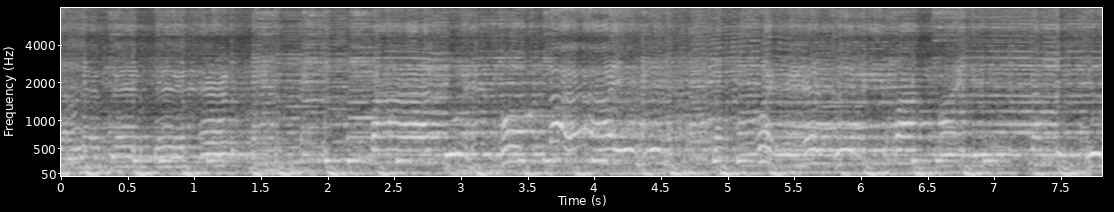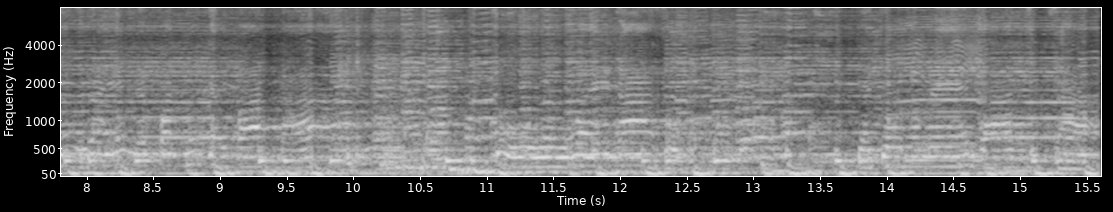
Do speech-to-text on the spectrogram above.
จะแลบแก้มแดงมาอยู่แห่งโคนไล่เว้เคยมีมากไหมน้ำติดชื่อไรและปันหัวใจบานนาสวยน่าสนจะจนแม้การศึกษา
